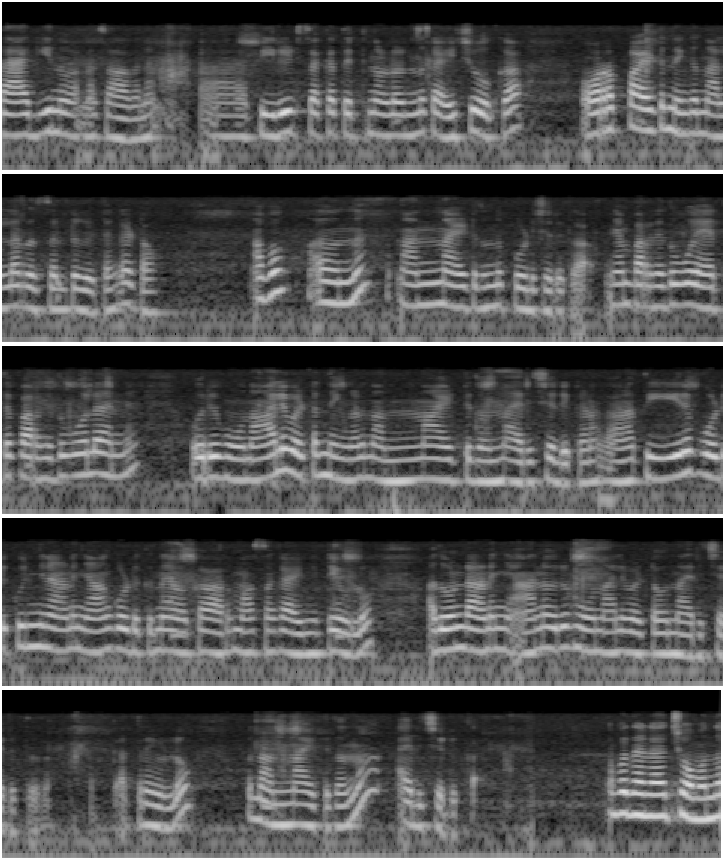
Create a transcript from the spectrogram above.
റാഗി എന്ന് പറഞ്ഞ സാധനം. പീരീഡ്സ് ഒക്കെ തെറ്റുന്നുള്ളതൊന്ന് കഴിച്ചു നോക്കുക. ഉറപ്പായിട്ട് നിങ്ങൾക്ക് നല്ല റിസൾട്ട് കിട്ടും കേട്ടോ. അപ്പോൾ അതൊന്ന് നന്നായിട്ട് ഒന്ന് പൊടിച്ചെടുക്കുക. ഞാൻ പറഞ്ഞതുപോലെ നേരത്തെ പറഞ്ഞതുപോലെ തന്നെ ഒരു മൂന്നാൽ വട്ടം നിങ്ങൾ നന്നായിട്ട് ഇതൊന്ന് അരിച്ചെടുക്കണം. കാരണം തീരെ പൊടിക്കുഞ്ഞിനാണ് ഞാൻ കൊടുക്കുന്നത്. ആറ് മാസം കഴിഞ്ഞിട്ടേ ഉള്ളൂ. അതുകൊണ്ടാണ് ഞാനൊരു മൂന്നാൽ വട്ടം ഒന്ന് അരിച്ചെടുത്തത്. അത്രയേ ഉള്ളൂ. അപ്പോൾ നന്നായിട്ട് ഇതൊന്ന് അരിച്ചെടുക്കുക. അപ്പോൾ തന്നെ ചുമന്ന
